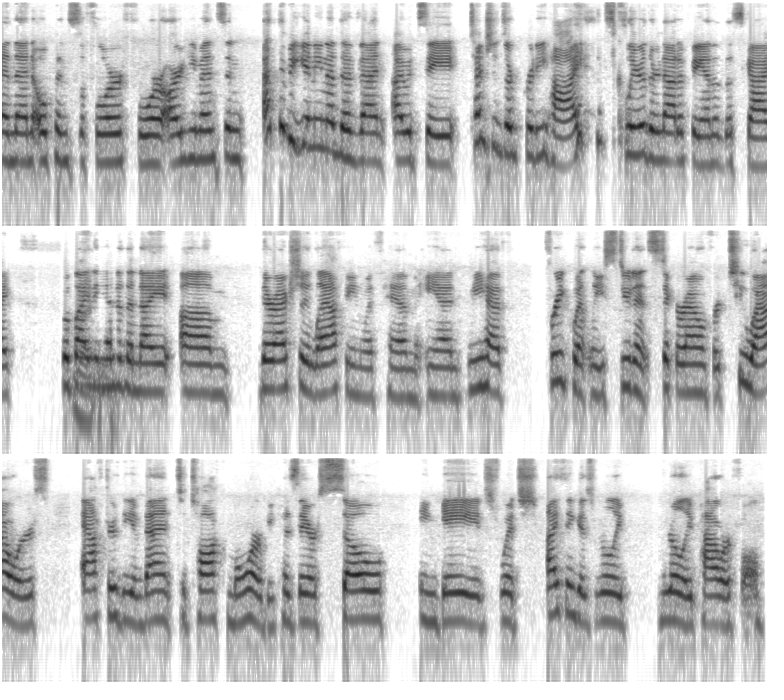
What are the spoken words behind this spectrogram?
and then opens the floor for arguments. And at the beginning of the event, I would say tensions are pretty high. it's clear they're not a fan of this guy. But by right. the end of the night, um, they're actually laughing with him. And we have frequently students stick around for two hours after the event to talk more because they are so engaged, which I think is really, really powerful.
